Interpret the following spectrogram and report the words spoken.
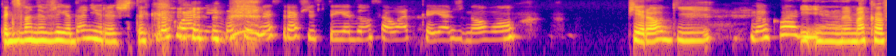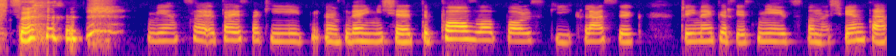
Tak zwane wyjadanie resztek. Dokładnie, do Sylwestra wszyscy jedzą sałatkę jarzynową pierogi Dokładnie. i inne makowce. Więc e, to jest taki, e, wydaje mi się, typowo polski klasyk, czyli najpierw jest nie jest to na święta,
